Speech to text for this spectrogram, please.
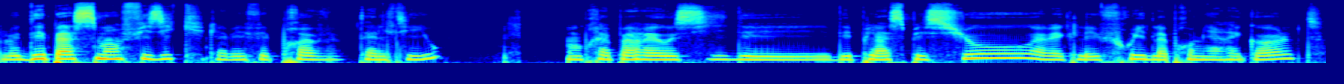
le dépassement physique qu'avait fait preuve Teltiyu. On préparait aussi des, des, plats spéciaux avec les fruits de la première récolte.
